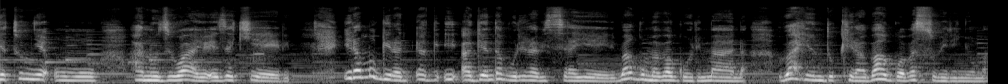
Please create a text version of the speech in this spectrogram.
yatumye umuhanuzi wayo ezekiyeli iramubwira ag- agenda aburira abisirayeli. Baguma bagora imana bahindukira bagwa basubira inyuma.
